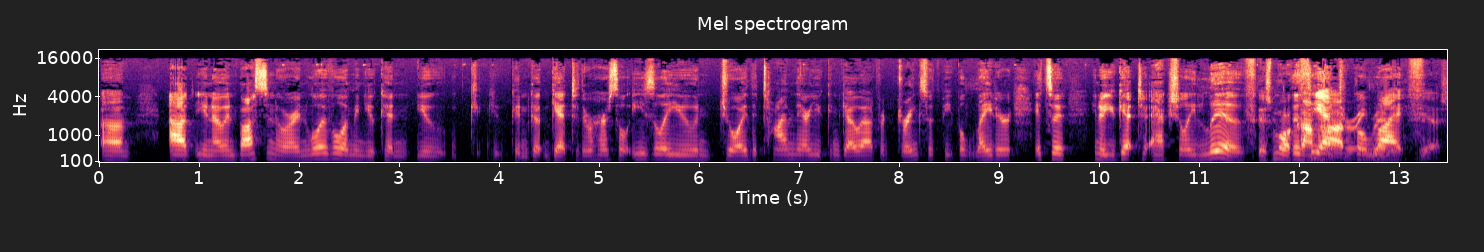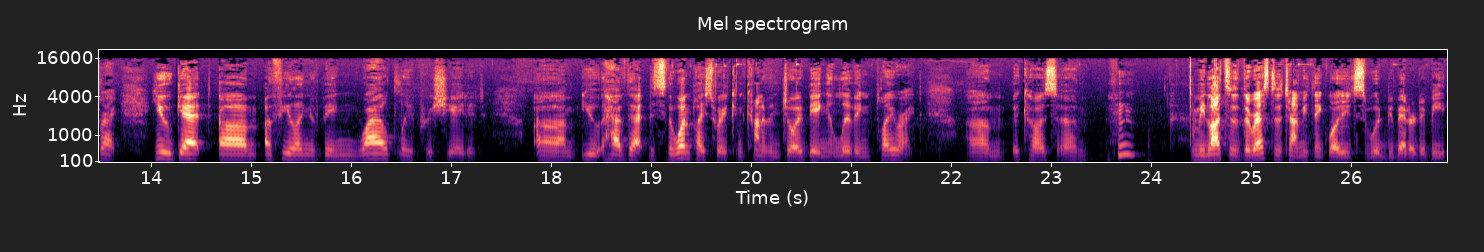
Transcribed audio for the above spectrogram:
Um, out, you know, in Boston or in Louisville, I mean, you can you you can go, get to the rehearsal easily. You enjoy the time there. You can go out for drinks with people later. It's a you know you get to actually live There's more the theatrical really. life. Yes. Right. You get um, a feeling of being wildly appreciated. Um, you have that. It's the one place where you can kind of enjoy being a living playwright, um, because. Um, I mean, lots of the rest of the time you think, well, it would be better to be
